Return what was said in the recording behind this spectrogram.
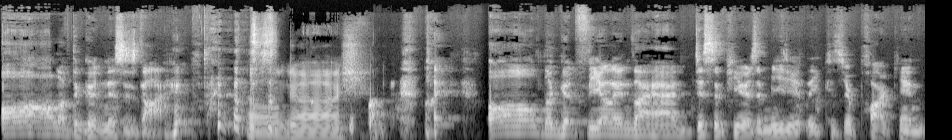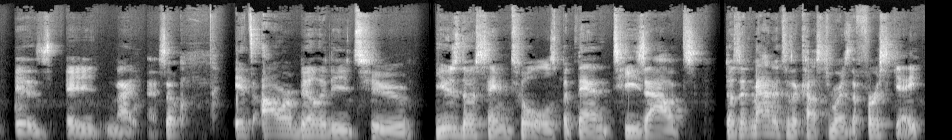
all of the goodness is gone. oh gosh. like all the good feelings I had disappears immediately because your parking is a nightmare. So it's our ability to use those same tools, but then tease out does it matter to the customer as the first gate?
